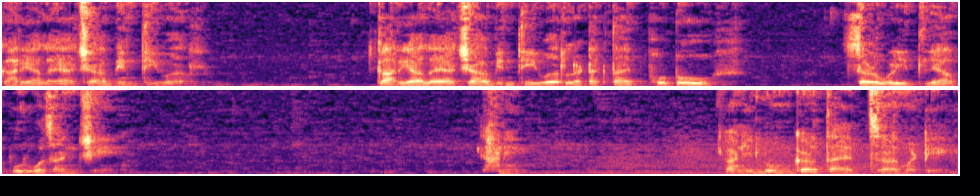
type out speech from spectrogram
कार्यालयाच्या भिंतीवर. कार्यालयाच्या भिंतीवर लटकतायत फोटो चळवळीतल्या पूर्वजांचे. आणि आणि लोंबकळतायत जळमटे.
